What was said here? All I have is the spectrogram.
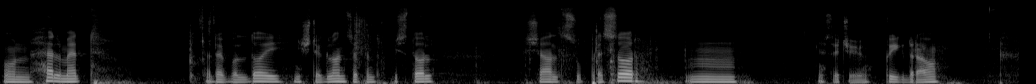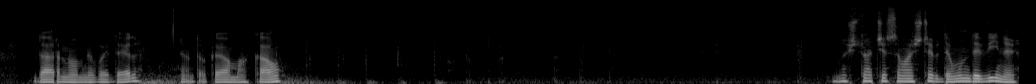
Un helmet. De level 2. Niște glonțe pentru pistol. Și alt supresor. Mm, este ce quick draw. Dar nu am nevoie de el. Pentru că am Macau. Nu știu la ce să mă aștept, de unde vine.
